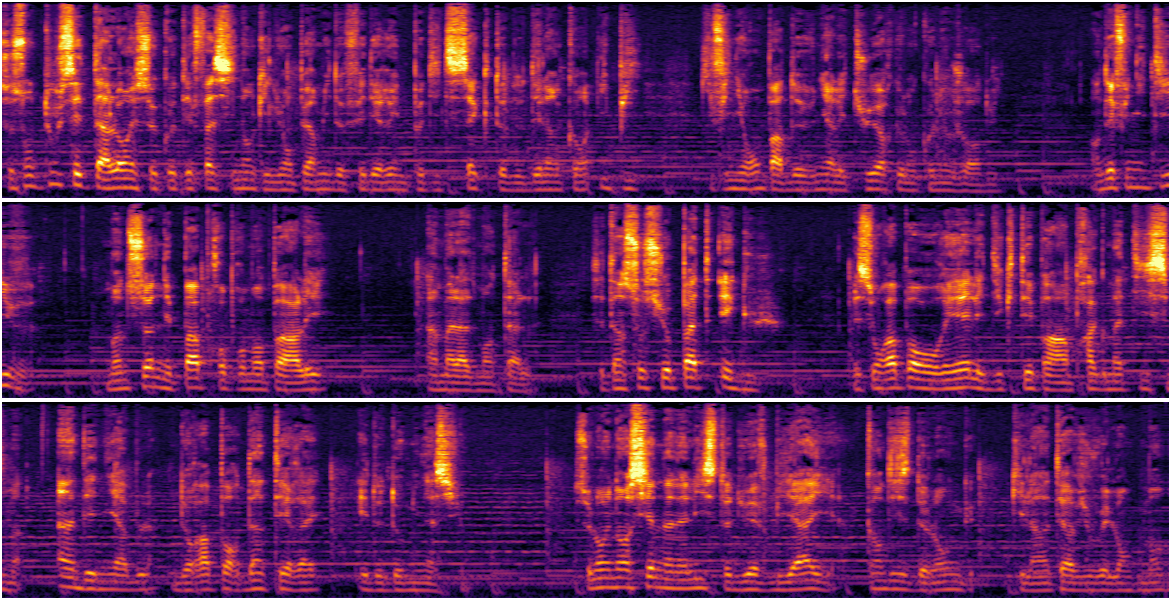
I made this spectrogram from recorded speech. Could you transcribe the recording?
Ce sont tous ces talents et ce côté fascinant qui lui ont permis de fédérer une petite secte de délinquants hippies qui finiront par devenir les tueurs que l'on connaît aujourd'hui. En définitive, Manson n'est pas proprement parlé un malade mental. C'est un sociopathe aigu. Mais son rapport au réel est dicté par un pragmatisme indéniable de rapport d'intérêt et de domination. Selon une ancienne analyste du FBI, Candice DeLong, qu'il a interviewé longuement,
